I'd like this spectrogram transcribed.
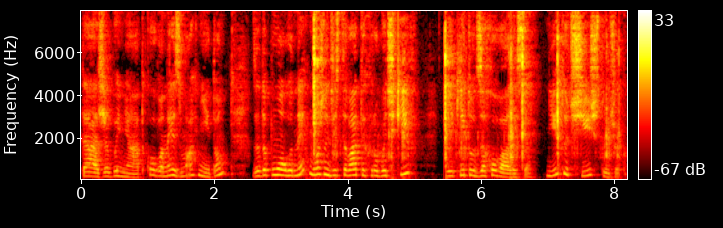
та жабенятко. Вони з магнітом. За допомогою них можна діставати хробачків, які тут заховалися. Їх тут 6 штучок.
